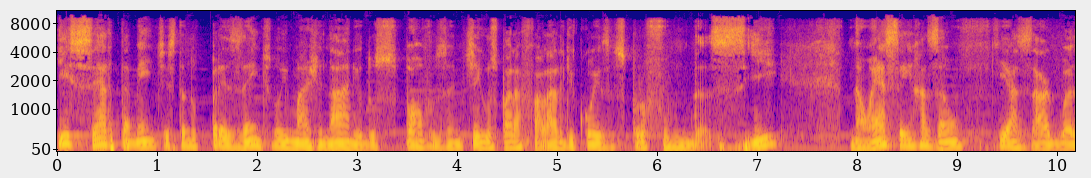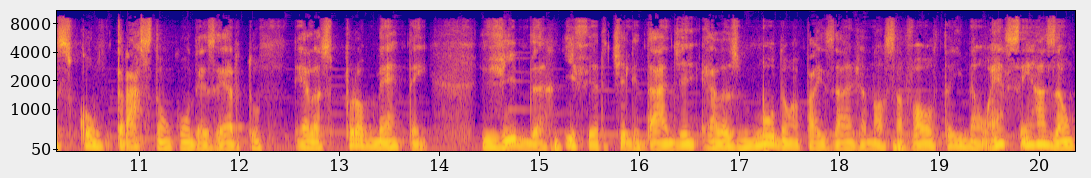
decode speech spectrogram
e certamente estando presente no imaginário dos povos antigos para falar de coisas profundas. E não é sem razão que as águas contrastam com o deserto, elas prometem vida e fertilidade, elas mudam a paisagem à nossa volta e não é sem razão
